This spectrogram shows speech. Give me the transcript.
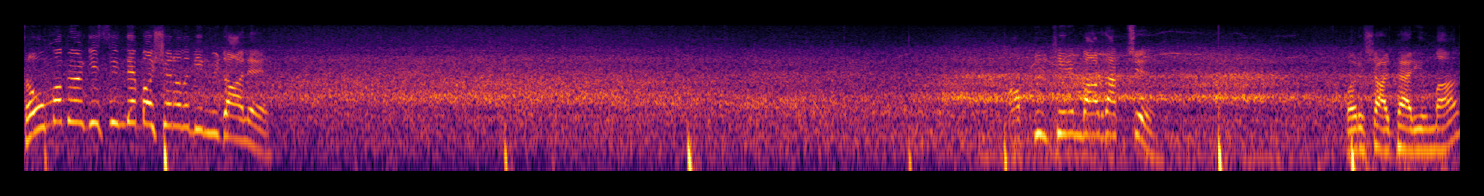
Savunma bölgesinde başarılı bir müdahale. Abdülkerim Bardakçı. Barış Alper Yılmaz.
